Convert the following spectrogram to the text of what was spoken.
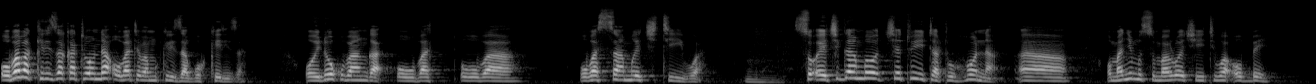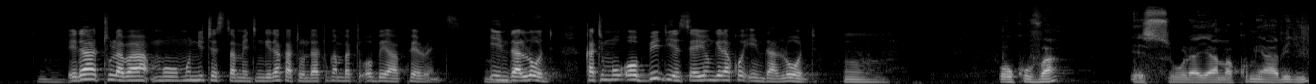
oba bakkiriza katonda oba tebamukkiriza gwokkiriza olina okuba nga oba- oba- obassaamu ekitiibwa. So ekigambo kye tuyita tuhona uh, omanyi musumba lwo ekiyitibwa obe era tulaba mu, mu new testament ngaera katonda atugamba to obey our parents. In the lord. Kati mu obedience yayongerako in the lord. Okuva essuula ya makumi abiri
